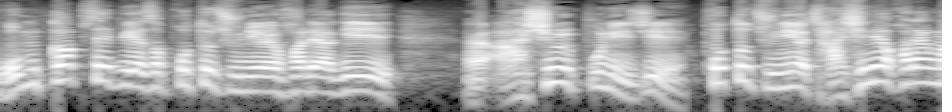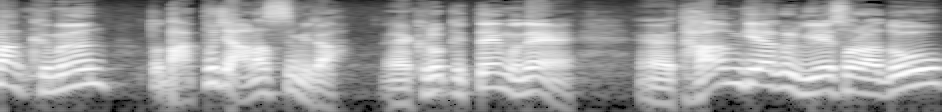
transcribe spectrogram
몸값에 비해서 포터 주니어의 활약이 아쉬울 뿐이지 포터 주니어 자신의 활약만큼은 또 나쁘지 않았습니다. 예, 그렇기 때문에 예, 다음 계약을 위해서라도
